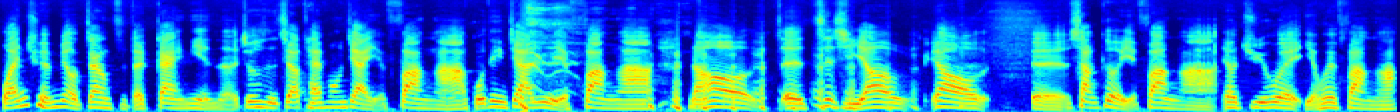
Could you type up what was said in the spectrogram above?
完全没有这样子的概念了，就是只要台风假也放啊，国定假日也放啊，然后呃自己要要呃上课也放啊，要聚会也会放啊，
